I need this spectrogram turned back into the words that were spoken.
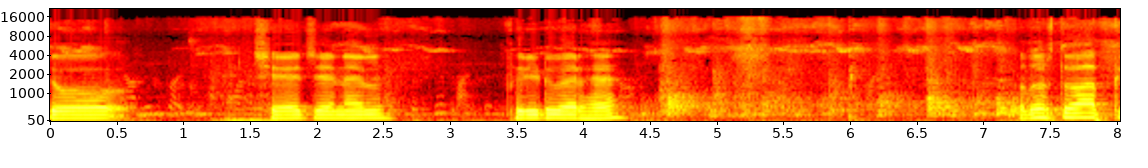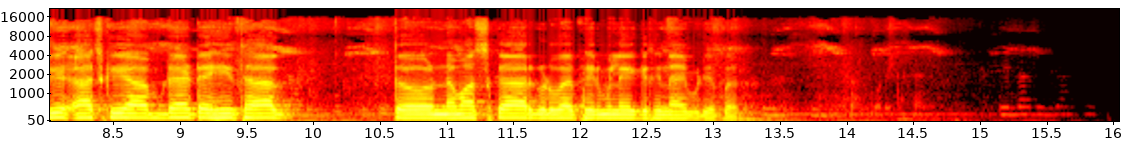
तो छः चैनल फ्री टू वेयर है। तो दोस्तों, आपकी, आज की अपडेट यही था। तो नमस्कार गुड बाय फिर मिलेंगे किसी नए वीडियो पर।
